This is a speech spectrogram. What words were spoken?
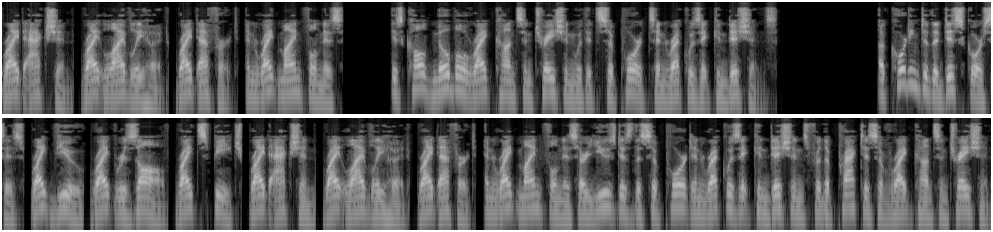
right action, right livelihood, right effort, and right mindfulness is called noble right concentration with its supports and requisite conditions. According to the discourses, right view, right resolve, right speech, right action, right livelihood, right effort, and right mindfulness are used as the support and requisite conditions for the practice of right concentration.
